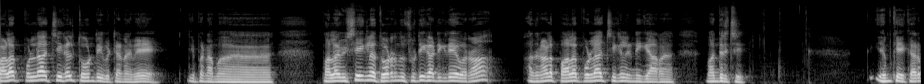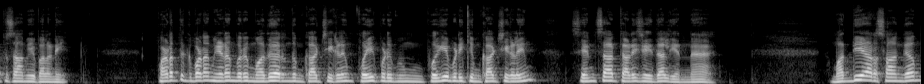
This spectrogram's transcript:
பல பொள்ளாச்சிகள் தோன்றிவிட்டனவே. இப்போ நம்ம பல விஷயங்களை தொடர்ந்து சுட்டிக்காட்டிக்கிட்டே வரோம் அதனால் பல பொள்ளாச்சிகள் இன்றைக்கி வந்துருச்சு. எம்கே கருப்பசாமி பழனி. படத்துக்கு படம் இடம்பெறும் மது அருந்தும் காட்சிகளையும் புகைப்பிடிக்கும் புகைப்பிடிக்கும் காட்சிகளையும் சென்சார் தடை செய்தால் என்ன? மத்திய அரசாங்கம்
